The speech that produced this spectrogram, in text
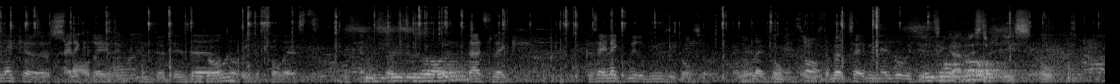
like uh, I like live in the desert or in the forest. This kind of stuff. That's like because I like weird music also. I don't like the mainstream stuff, but I mean I go with you. we Mr. Ace. Oh, He's live.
